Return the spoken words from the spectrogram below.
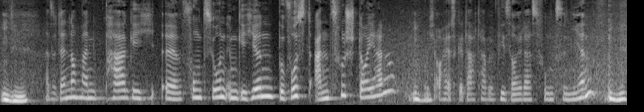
Mhm. Also dann noch mal ein paar Ge äh, Funktionen im Gehirn bewusst anzusteuern, mhm. wo ich auch erst gedacht habe, wie soll das funktionieren? Mhm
